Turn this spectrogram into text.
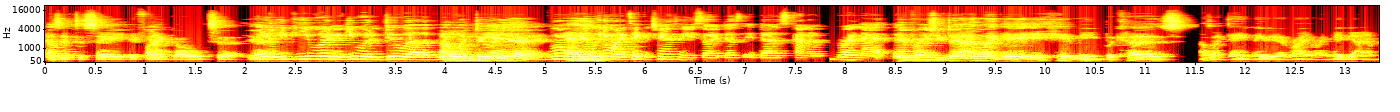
as if to say, if I go to, yeah, You, you, you wouldn't you wouldn't do well if we, I wouldn't do it, yeah. We and, And- we don't want to take a chance on you, so it does it does kind of bring that. that it brings way. you down, and like it, it hit me because I was like, dang, maybe they're right. Like maybe I am,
